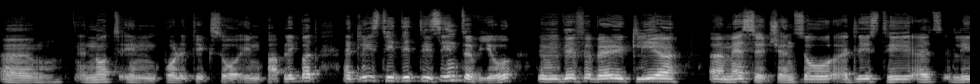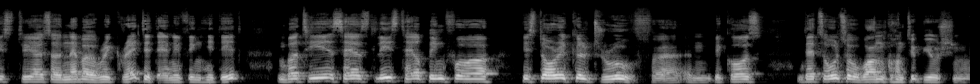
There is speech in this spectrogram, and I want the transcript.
um, not in politics or in public, but at least he did this interview with a very clear uh, message. And so at least he, at least he has uh, never regretted anything he did, but he is at least helping for historical truth, uh, because that's also one contribution.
